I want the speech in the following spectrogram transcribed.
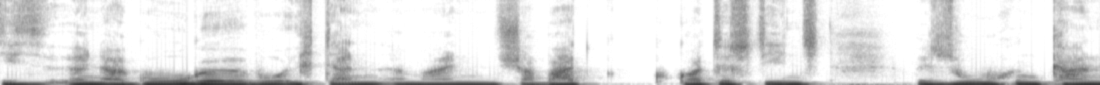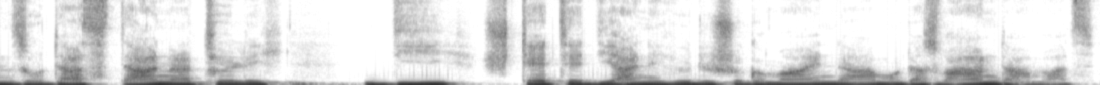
die Synagoge, wo ich dann meinen Schabbat-Gottesdienst besuchen kann, sodass da natürlich die Städte, die eine jüdische Gemeinde haben, und das waren damals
